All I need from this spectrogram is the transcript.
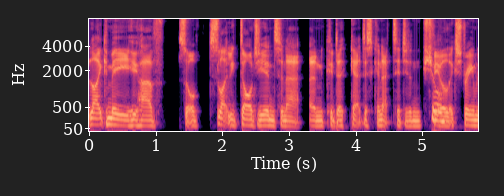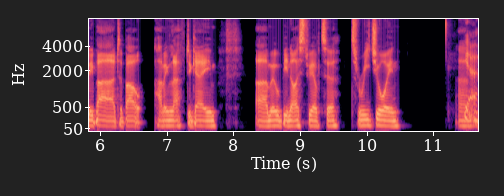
like me who have sort of slightly dodgy internet and could get disconnected and Sure. feel extremely bad about having left a game. Um, it would be nice to be able to to rejoin. Um, yeah,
